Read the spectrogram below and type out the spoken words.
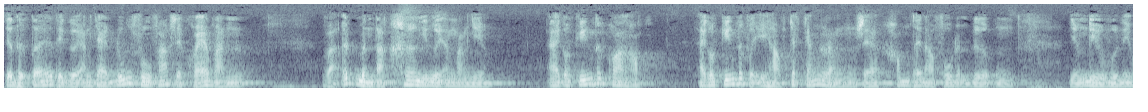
trên thực tế thì người ăn chay đúng phương pháp sẽ khỏe mạnh và ít bệnh tật hơn những người ăn mặn nhiều. Ai có kiến thức khoa học, ai có kiến thức về y học chắc chắn rằng sẽ không thể nào phủ định được những điều vừa nêu.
